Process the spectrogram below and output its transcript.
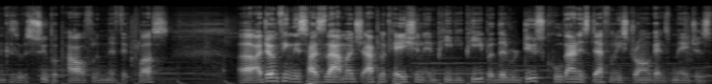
because it was super powerful in Mythic Plus. Uh, I don't think this has that much application in PvP, but the reduced cooldown is definitely strong against mages.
